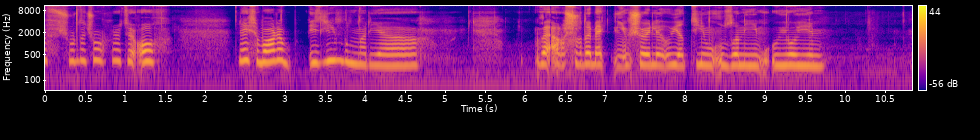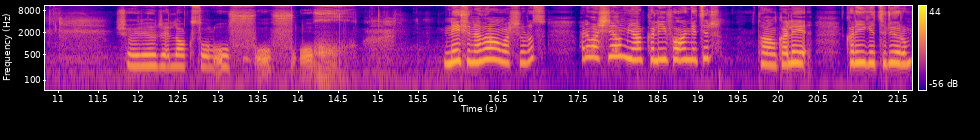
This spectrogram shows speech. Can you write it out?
öf. Şurada çok kötü. Oh. Neyse bari izleyeyim bunları ya. Ve şurada bekleyeyim. Şöyle uyatayım, uzanayım, uyuyayım. Şöyle relax ol. Of of oh. Neyse ne zaman başlıyoruz? Hadi başlayalım ya. Kaleyi falan getir. Tamam kale kaleyi getiriyorum.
